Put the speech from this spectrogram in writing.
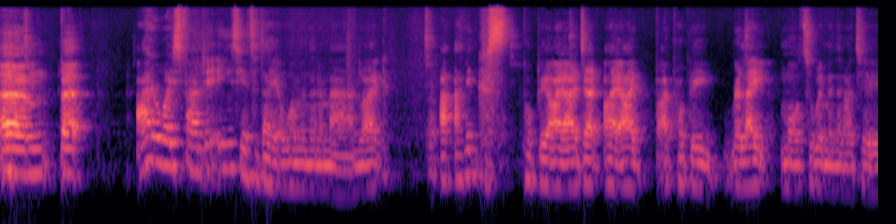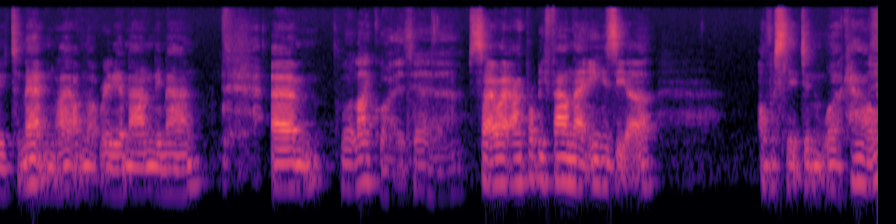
Um, but I always found it easier to date a woman than a man. Like I, I think 'cause probably I I, don't, I I I probably relate more to women than I do to men. I, I'm not really a manly man. Um, well, likewise, yeah. so I, I probably found that easier. Obviously, it didn't work out,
